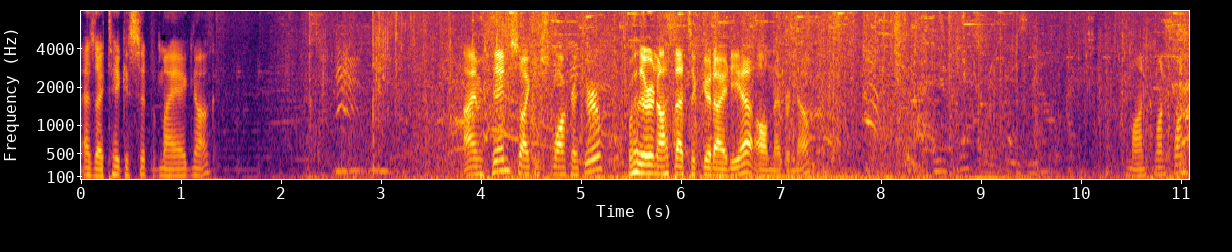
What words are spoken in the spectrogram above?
As I take a sip of my eggnog. I'm thin, so I can just walk her through. Whether or not that's a good idea, I'll never know. Come on, come on, come on.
